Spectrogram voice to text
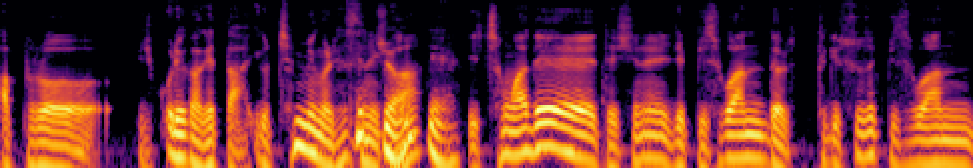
앞으로 꾸려가겠다. 이걸 천명을 했으니까. 예. 이 청와대 대신에 이제 비서관들 특히 수석 비서관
